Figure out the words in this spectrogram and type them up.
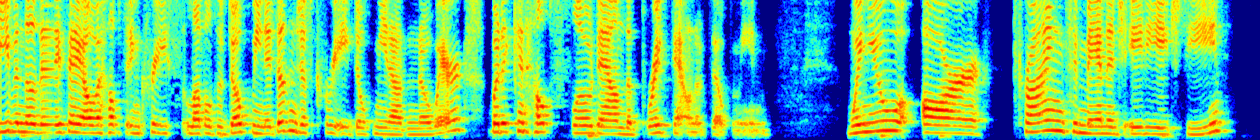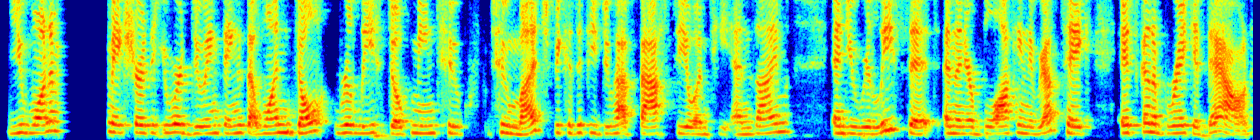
even though they say, oh, it helps increase levels of dopamine, it doesn't just create dopamine out of nowhere, but it can help slow down the breakdown of dopamine. When you are trying to manage ADHD, you want to make sure that you are doing things that one don't release dopamine too too much because if you do have fast COMT enzyme, and you release it and then you're blocking the reuptake, it's going to break it down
